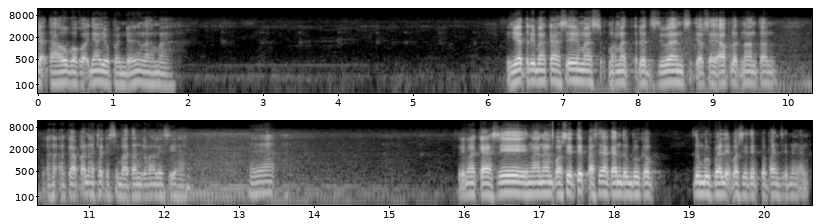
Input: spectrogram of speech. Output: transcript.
ndak tahu pokoknya yo bandengnya lama. Iya terima kasih Mas Muhammad Ridwan setiap saya upload nonton. Kapan ada kesempatan ke Malaysia? Ya. Terima kasih nanam positif pasti akan tumbuh ke tumbuh balik positif ke panjenengan.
